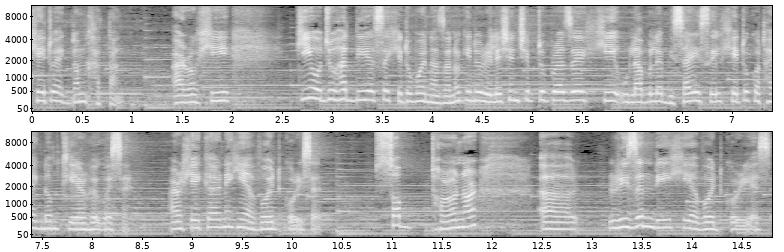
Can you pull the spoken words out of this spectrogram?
সেইটো একদম খাটাং। আৰু সি কি অজুহাত দি আছে সেইটো মই নাজানো কিন্তু ৰিলেশ্যনশ্বিপটোৰ পৰা যে সি ওলাবলৈ বিচাৰিছিল সেইটো কথা একদম ক্লিয়াৰ হৈ গৈছে। আৰু সেইকাৰণে সি এভইড কৰিছে। চব ধৰণৰ ৰিজন দি সি এভইড কৰি আছে।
